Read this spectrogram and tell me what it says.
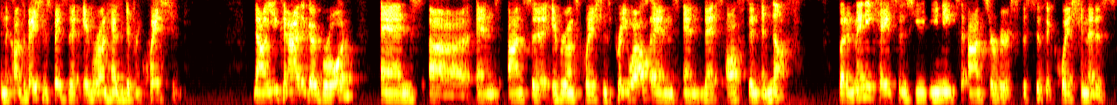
in the conservation space, is that everyone has a different question. Now, you can either go broad and uh, and answer everyone's questions pretty well, and and that's often enough. But in many cases, you, you need to answer a very specific question that is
